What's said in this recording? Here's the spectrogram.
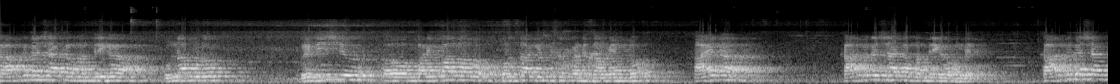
కార్మిక శాఖ మంత్రిగా ఉన్నప్పుడు బ్రిటిష్ పరిపాలనలో కొనసాగిస్తున్నటువంటి సమయంలో ఆయన కార్మిక శాఖ మంత్రిగా ఉండేది. కార్మిక శాఖ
